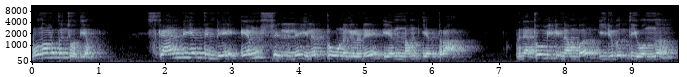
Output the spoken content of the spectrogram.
മൂന്നാമത്തെ ചോദ്യം. സ്കാൻഡിയത്തിന്റെ എം ഷെല്ലിലെ ഇലക്ട്രോണുകളുടെ എണ്ണം എത്ര? അതിന്റെ അറ്റോമിക് നമ്പർ ഇരുപത്തിയൊന്ന്.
